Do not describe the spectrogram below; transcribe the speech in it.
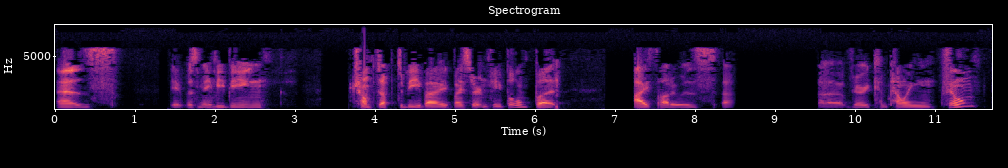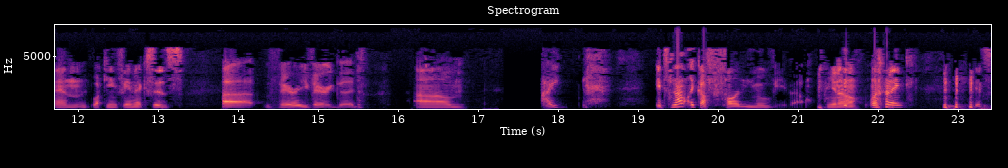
as it was maybe being trumped up to be by by certain people, but I thought it was a, a very compelling film, and Joaquin Phoenix is uh, very very good. Um, I it's not like a fun movie though, you know? like it's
